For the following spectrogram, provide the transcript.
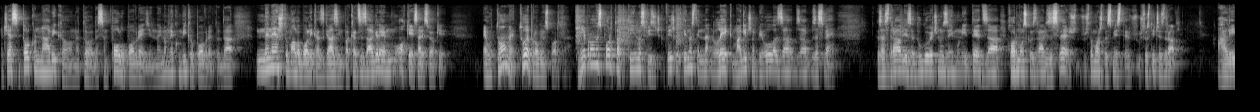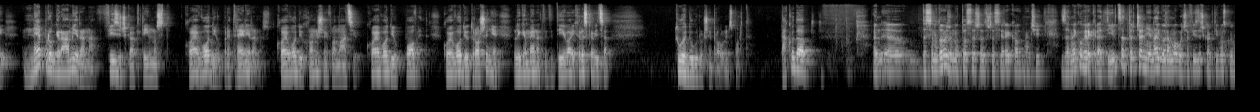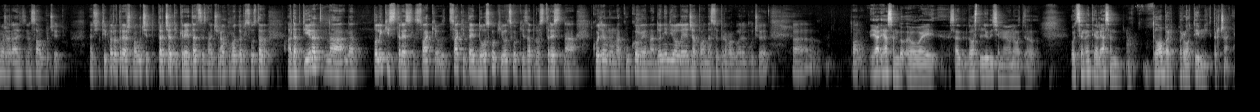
Znači ja se toliko navikao na to da sam polu povređen, da imam neku mikropovredu, da ne nešto malo boli kad zgazim, pa kad se zagrejem, ok, sad je sve ok. E u tome, to je problem sporta. Nije problem sporta aktivnost fizička. Fizička aktivnost je lek, magična pilula za, za, za sve. Za zdravlje, za dugovečno, za imunitet, za hormonsko zdravlje, za sve što možete da smislite, što se tiče zdravlja. Ali neprogramirana fizička aktivnost koja vodi u pretreniranost, koja vodi u hroničnu inflamaciju, koja vodi u povred, koja vodi u trošenje ligamenata tetiva i hrskavica, tu je dugoročni problem sporta. Tako da... E, da se nadovežem na to sve što, što si rekao, znači, za nekog rekreativca trčanje je najgora moguća fizička aktivnost koju može raditi na samom početku. Znači, ti prvo trebaš naučiti trčati, kretati se, znači, da. lokomotorni sustav adaptirati na, na toliki stres, svaki, svaki taj doskok i odskok je zapravo stres na koljenu, na kukove, na donji dio leđa, pa onda sve prema gore vuče. Uh, ono. Ja, ja sam, do, ovaj, sad dosta ljudi će me ono, ocrniti, ali ja sam dobar protivnik trčanja.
